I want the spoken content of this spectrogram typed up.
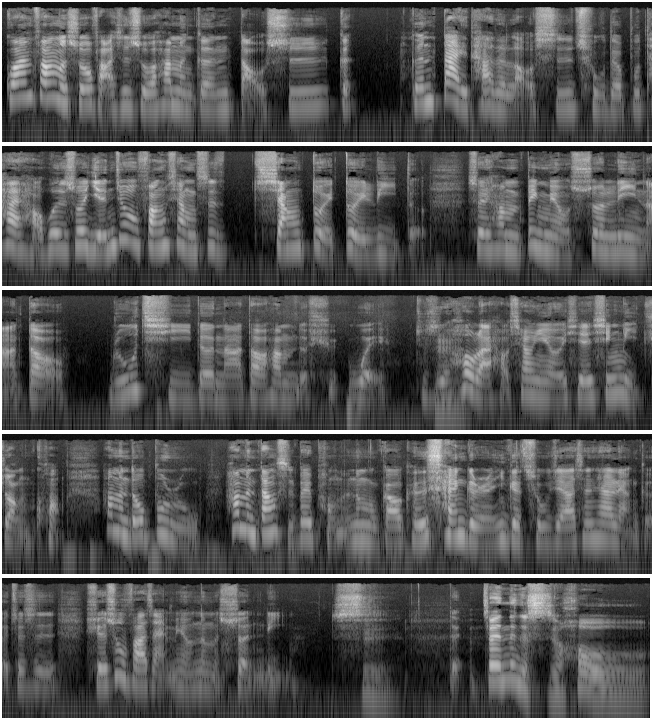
官方的说法是说，他们跟导师、跟跟带他的老师处得不太好，或者说研究方向是相对对立的，所以他们并没有顺利拿到如期的拿到他们的学位。就是后来好像也有一些心理状况，他们都不如他们当时被捧得那么高，可是三个人一个出家，剩下两个就是学术发展没有那么顺利。是，对，在那个时候，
